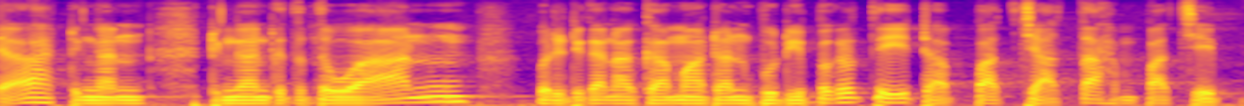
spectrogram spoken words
ya dengan dengan ketentuan pendidikan agama dan budi pekerti dapat jatah 4 JP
